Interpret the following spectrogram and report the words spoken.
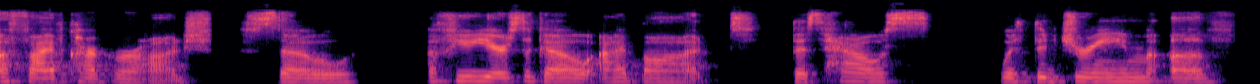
a five car garage. So a few years ago, I bought this house with the dream of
